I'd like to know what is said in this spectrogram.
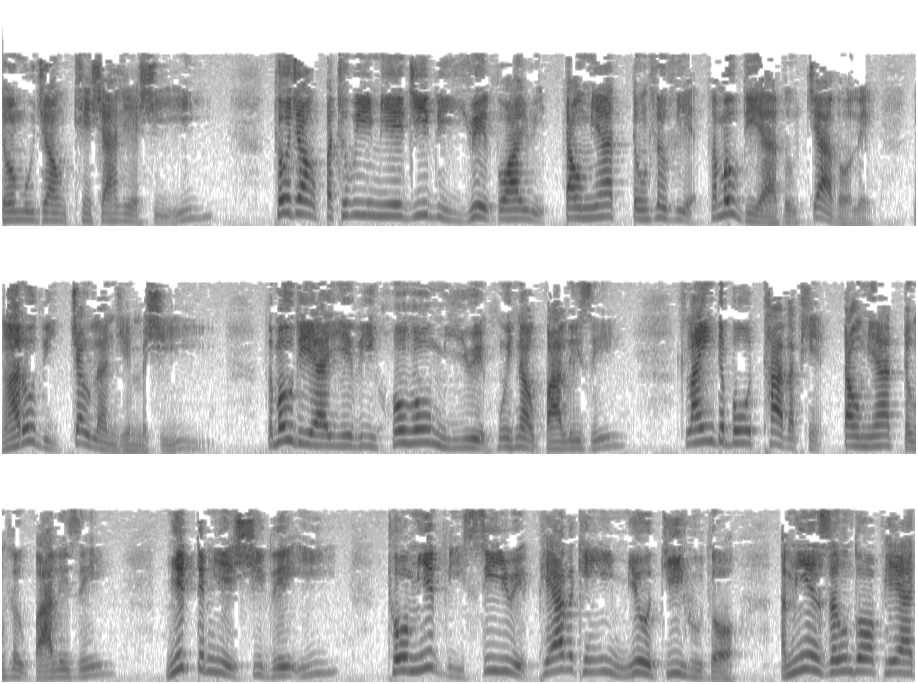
တော်မူကြောင်းထင်ရှားလျက်ရှိ၏ထို့ကြောင့်ပထဝီမြေကြီးသည်ရွေ့သွား၍တောင်များတုန်လှုပ်လျက်သမုတ်တရားသို့ကျတော်လေငါတို့သည်ကြောက်လန့်ခြင်းမရှိသမုတ်တရားရည်သည်ဟုံးဟုံးမြည်၍မှွေနှောက်ပါလိစေလှိုင်းတဘိုးထသဖြင့်တောင်များတုန်လှုပ်ပါလိစေမြစ်တမြစ်ရှိသေး၏ထိုမြစ်သည်စီး၍ဘုရားသခင်၏မြို့ကြီးဟုသောအမြင့်ဆုံးသောဘုရား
